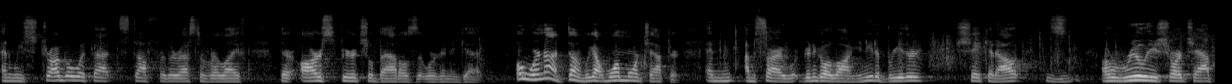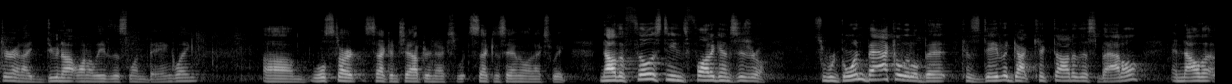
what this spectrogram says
and we struggle with that stuff for the rest of our life, there are spiritual battles that we're going to get. Oh, we're not done. We got one more chapter. And I'm sorry, we're going to go along. You need a breather, shake it out. This is a really short chapter, and I do not want to leave this one dangling. Um, we'll start second chapter next, second Samuel next week. Now the Philistines fought against Israel. So we're going back a little bit because David got kicked out of this battle, and now the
